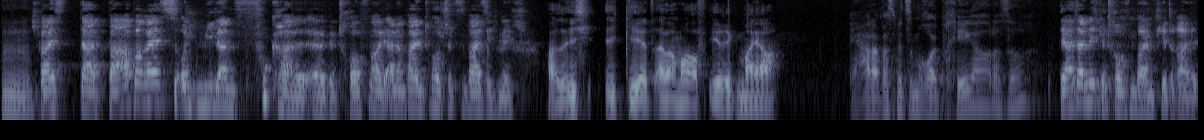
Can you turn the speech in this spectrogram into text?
Ich weiß, da hat Barbares und Milan Fukal äh, getroffen, aber die anderen beiden Torschützen weiß ich nicht. Also ich, ich gehe jetzt einfach mal auf Erik Meyer. Ja, oder was mit so einem Roy Preger oder so? Der hat dann nicht getroffen beim 4-3.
